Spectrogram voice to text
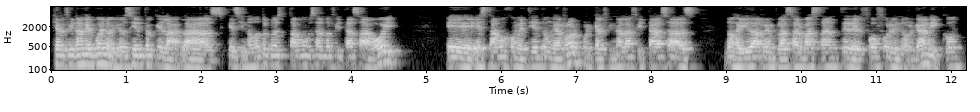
que al final es bueno. Yo siento que, las, que si nosotros no estamos usando fitasa hoy, eh, estamos cometiendo un error, porque al final las fitasas nos ayuda a reemplazar bastante del fósforo inorgánico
